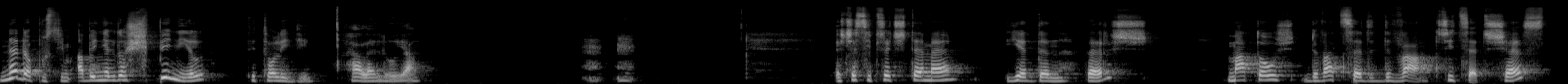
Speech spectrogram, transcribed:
Nedopustím, aby někdo špinil tyto lidi. Haleluja. Ještě si přečteme jeden verš. Matouš 22, 36.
